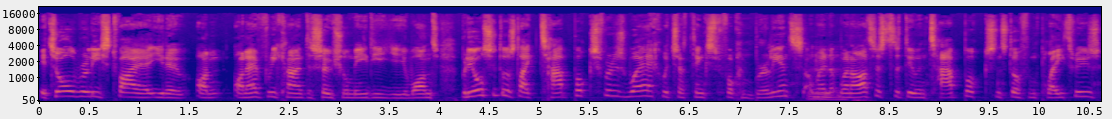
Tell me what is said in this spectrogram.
It's all released via you know on on every kind of social media you want. But he also does like tab books for his work, which I think's fucking brilliant. And Mm. when when artists are doing tab books and stuff and playthroughs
